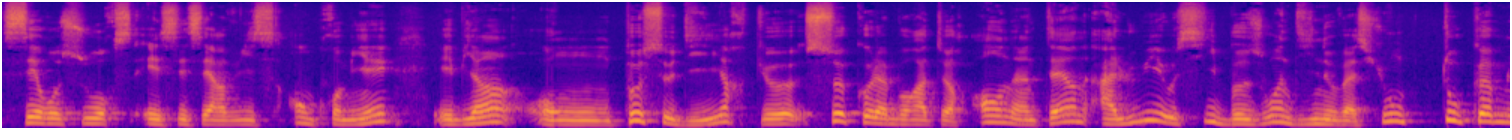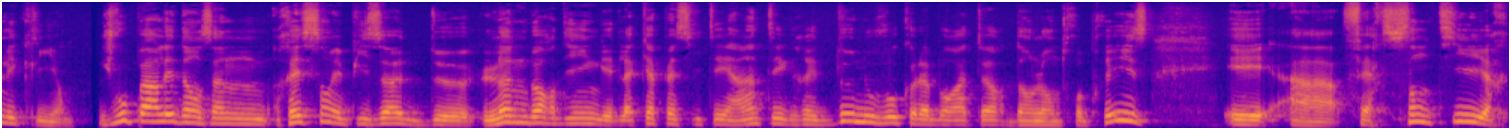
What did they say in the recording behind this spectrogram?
ses ressources et ses services en premier, eh bien, on peut se dire que ce collaborateur en interne a lui aussi besoin d'innovation, tout comme les clients. Je vous parlais dans un récent épisode de l'onboarding et de la capacité à intégrer de nouveaux collaborateurs dans l'entreprise et à faire sentir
